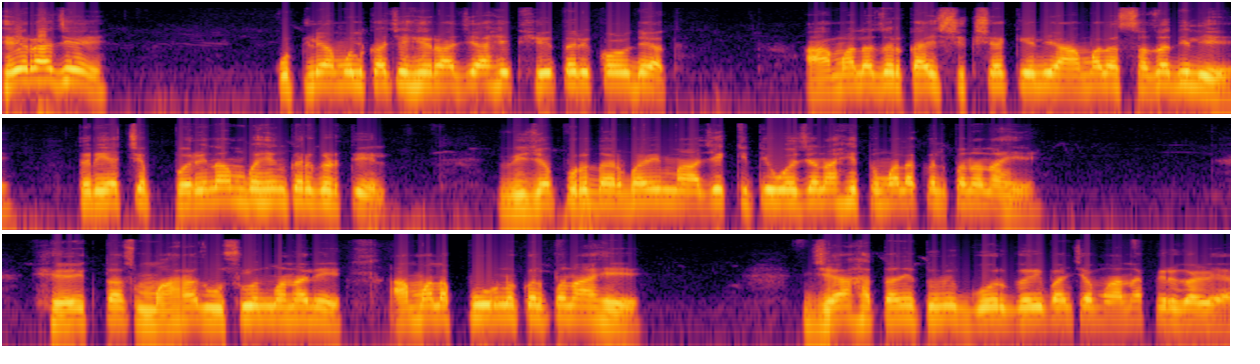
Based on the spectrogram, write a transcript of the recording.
हे राजे कुठल्या मुलकाचे हे राजे आहेत हे तरी कळू द्यात. आम्हाला जर काही शिक्षा केली आम्हाला सजा दिली तर याचे परिणाम भयंकर घडतील. विजापूर दरबारी माझे किती वजन आहे तुम्हाला कल्पना नाही. हे ऐकताच महाराज उसळून म्हणाले आम्हाला पूर्ण कल्पना आहे. ज्या हाताने तुम्ही गोरगरिबांच्या माना पिरगाळल्या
